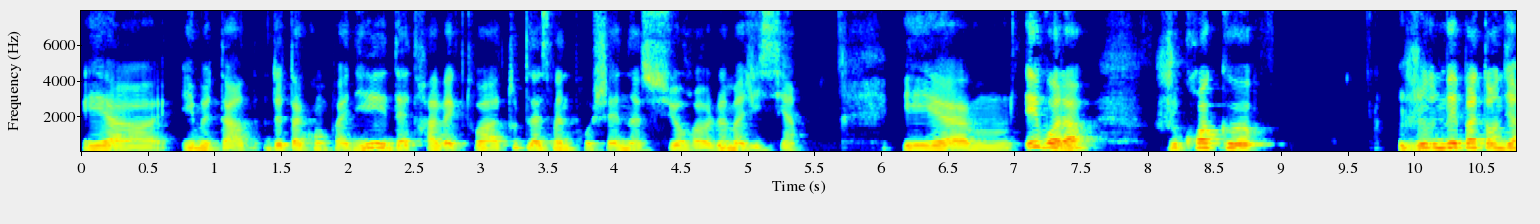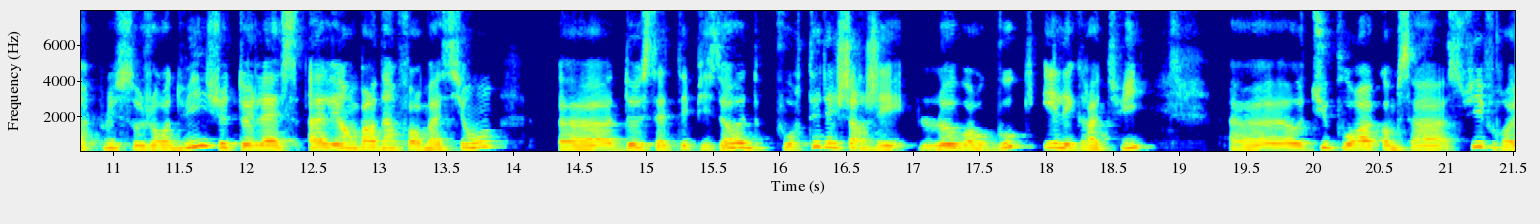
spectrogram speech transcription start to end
et euh, il me tarde de t'accompagner et d'être avec toi toute la semaine prochaine sur euh, le magicien. Et, euh, et, voilà, je crois que je ne vais pas t'en dire plus aujourd'hui. Je te laisse aller en barre d'informations de cet épisode pour télécharger le workbook. Il est gratuit. Tu pourras comme ça suivre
